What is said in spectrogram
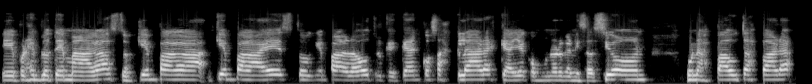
eh, por ejemplo, tema gastos, ¿quién paga, quién paga esto, quién paga lo otro, que quedan cosas claras, que haya como una organización, unas pautas para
